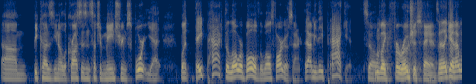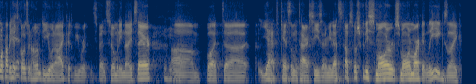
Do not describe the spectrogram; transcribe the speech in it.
um, because you know lacrosse isn't such a mainstream sport yet, but they pack the lower bowl of the Wells Fargo Center. I mean, they pack it. So We're like ferocious fans, and again, that one probably hits Yeah. closer to home to you and I because we were spent so many nights there. Mhm. Um, but uh, yeah, to cancel an entire season, I mean that's tough, especially for these smaller smaller market leagues. Like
